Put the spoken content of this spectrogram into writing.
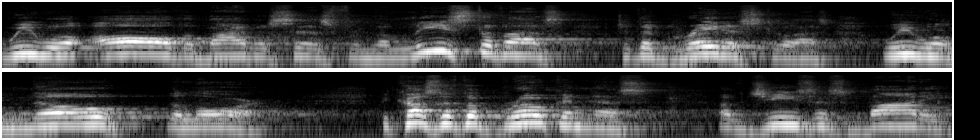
we will all, the Bible says, from the least of us to the greatest to us, we will know the Lord. Because of the brokenness of Jesus' body,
